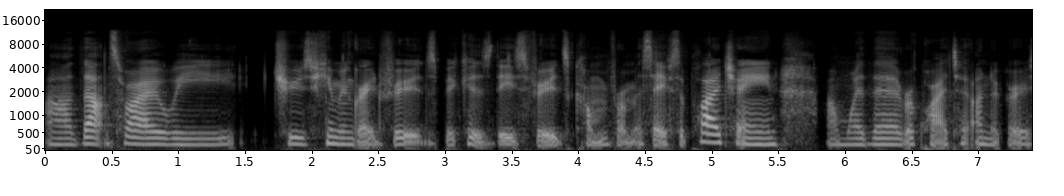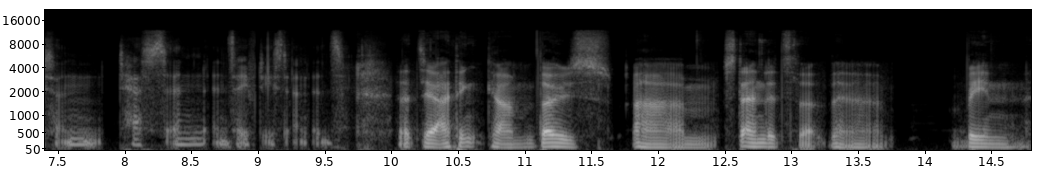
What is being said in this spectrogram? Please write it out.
Uh, that's why we choose human grade foods because these foods come from a safe supply chain um, where they're required to undergo certain tests and, and safety standards. That's it. I think um, those um, standards that they're being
